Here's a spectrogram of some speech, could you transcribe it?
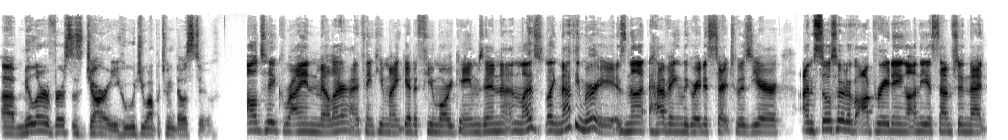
Uh, Miller versus Jarry. Who would you want between those two? I'll take Ryan Miller. I think he might get a few more games in, unless like Matthew Murray is not having the greatest start to his year. I'm still sort of operating on the assumption that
